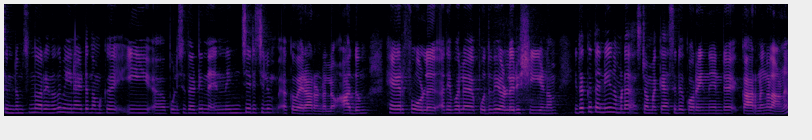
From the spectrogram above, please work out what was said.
സിംറ്റംസ് എന്ന് പറയുന്നത് മെയിനായിട്ട് നമുക്ക് ഈ പുളിച്ചു തട്ടി നെഞ്ചരിച്ചിലും ഒക്കെ വരാറുണ്ടല്ലോ. അതും ഹെയർ ഫോൾ അതേപോലെ പൊതുവേ ഉള്ളൊരു ക്ഷീണം ഇതൊക്കെ തന്നെ നമ്മുടെ സ്റ്റൊമക്ക് ആസിഡ് കുറയുന്നതിന്റെ കാരണങ്ങളാണ്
